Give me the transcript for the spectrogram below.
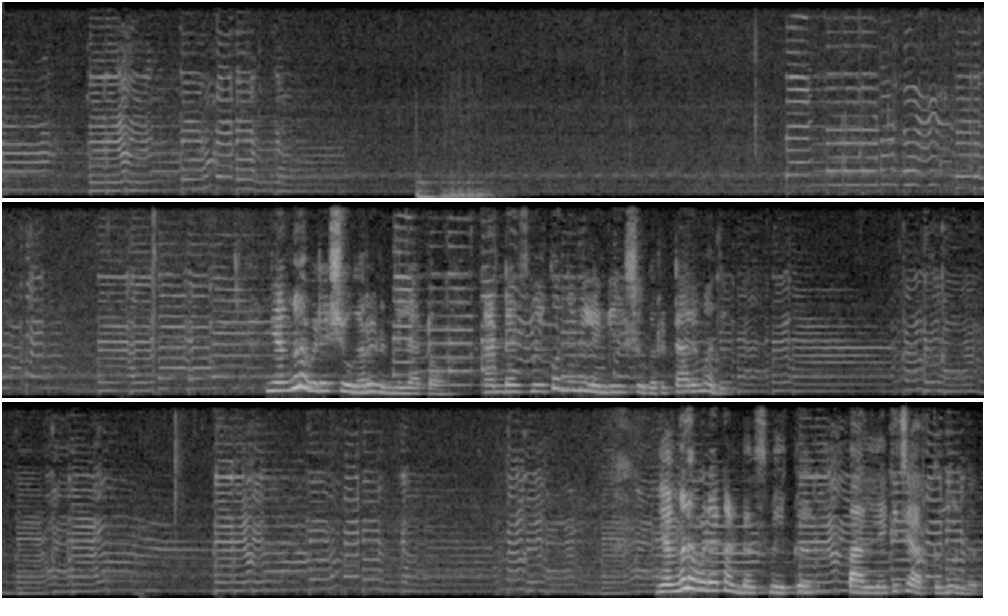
ഞങ്ങൾ ഇവിടെ ഷുഗർ ഇടുന്നില്ല കേട്ടോ കണ്ടൻസ് മിൽക്ക് ഒന്നും ഇല്ലെങ്കിൽ ഷുഗർ ഇട്ടാലും മതി. ഞങ്ങൾ ഇവിടെ കണ്ടൻസ് മിൽക്ക് പാലിലേക്ക് ചേർക്കുന്നുണ്ട്.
